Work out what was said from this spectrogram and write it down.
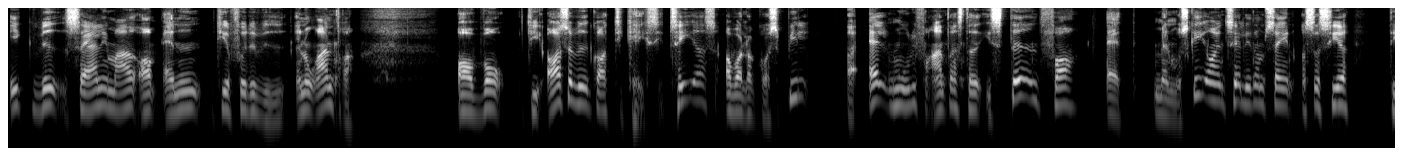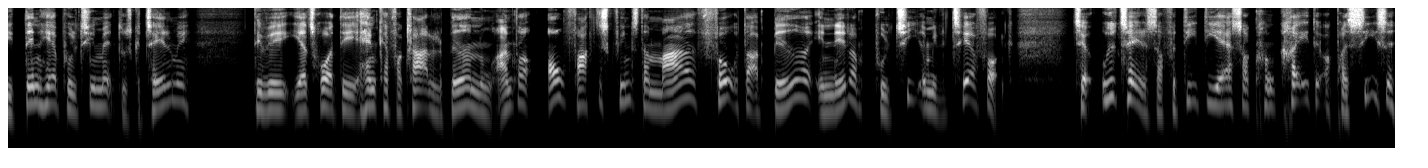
ikke ved særlig meget om, andet end de har fået det at vide af nogle andre. Og hvor de også ved godt, de kan ikke citeres, og hvor der går spild og alt muligt fra andre steder, i stedet for, at man måske orienterer lidt om sagen, og så siger, det er den her politimand, du skal tale med. Det vil, jeg tror, det, han kan forklare det bedre end nogle andre, og faktisk findes der meget få, der er bedre end netop politi og militærfolk til at udtale sig, fordi de er så konkrete og præcise.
